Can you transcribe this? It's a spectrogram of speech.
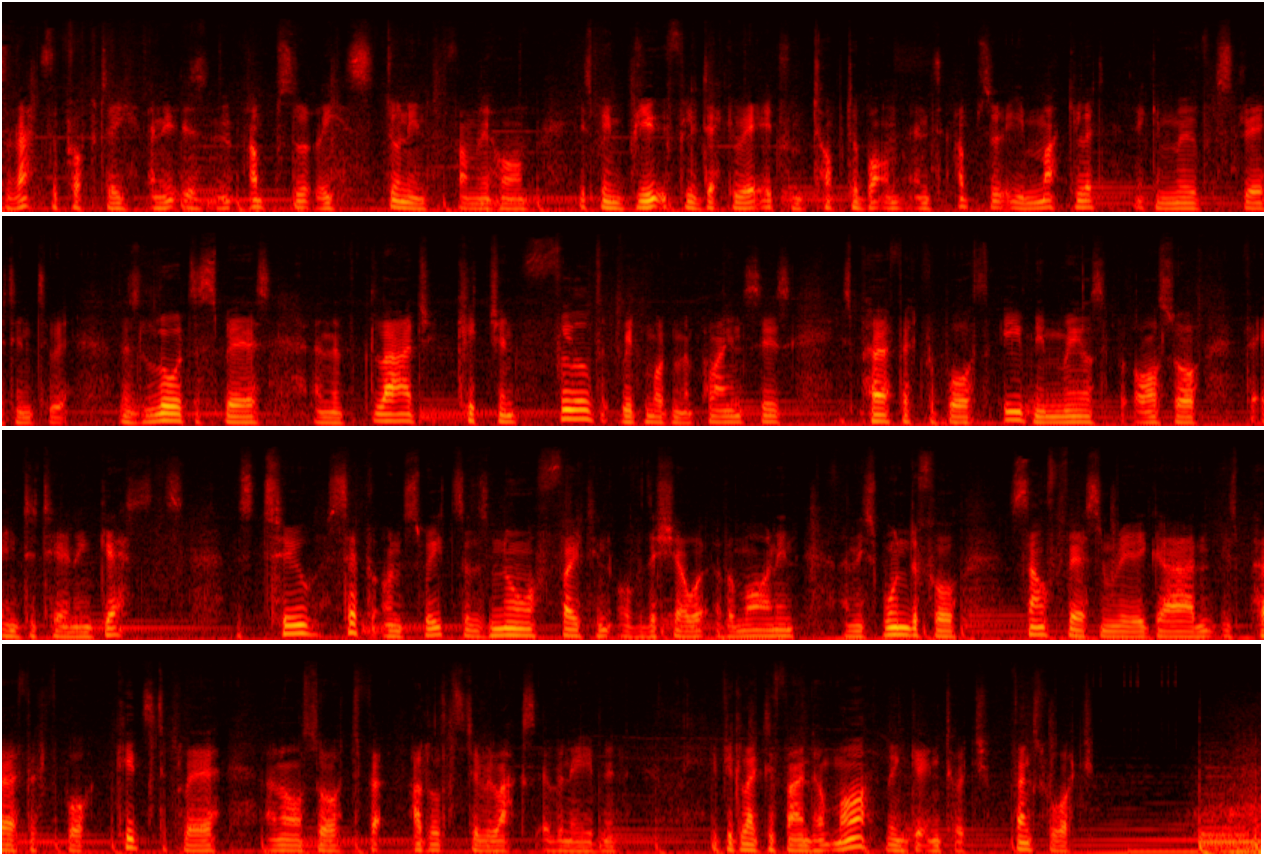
So that's the property and it is an absolutely stunning family home. It's been beautifully decorated from top to bottom and it's absolutely immaculate. You can move straight into it. There's loads of space and the large kitchen filled with modern appliances is perfect for both evening meals but also for entertaining guests. There's two separate ensuites, so there's no fighting over the shower of a morning. And this wonderful south facing rear garden is perfect for both kids to play and also for adults to relax of an evening. If you'd like to find out more, then get in touch. Thanks for watching.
